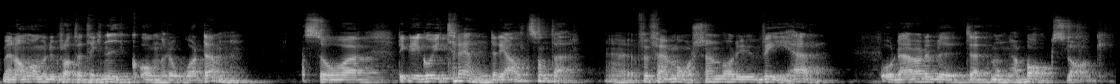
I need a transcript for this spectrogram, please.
Men om, om du pratar teknikområden så det, det går ju trender i allt sånt där. Eh, för fem år sedan var det ju VR och där har det blivit rätt många bakslag.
